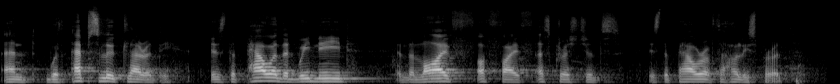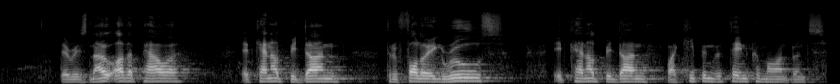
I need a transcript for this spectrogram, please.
and with absolute clarity, is the power that we need in the life of faith as Christians is the power of the Holy Spirit. There is no other power. It cannot be done through following rules. It cannot be done by keeping the Ten Commandments.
